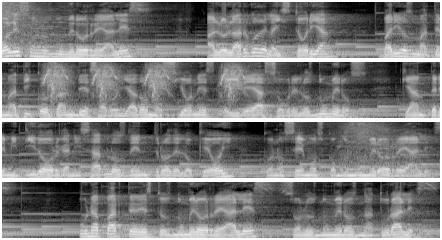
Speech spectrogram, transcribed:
¿Cuáles son los números reales? A lo largo de la historia, varios matemáticos han desarrollado nociones e ideas sobre los números que han permitido organizarlos dentro de lo que hoy conocemos como números reales. Una parte de estos números reales son los números naturales,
